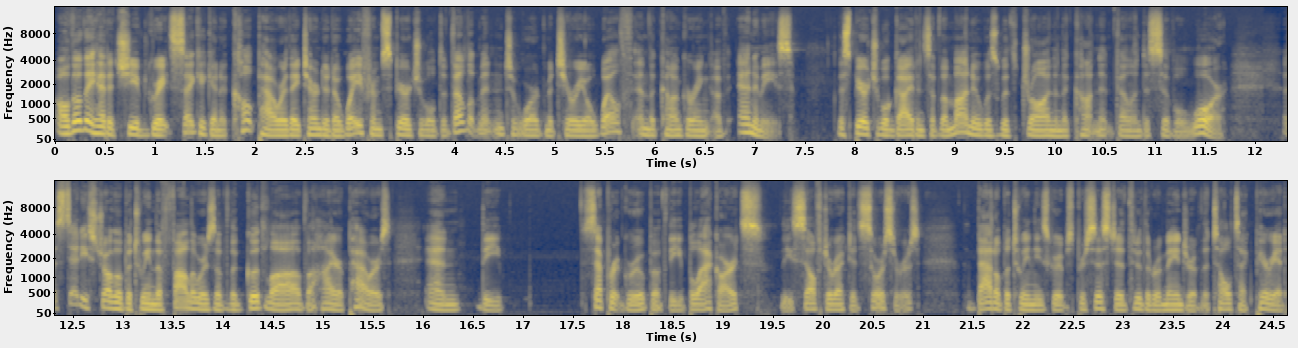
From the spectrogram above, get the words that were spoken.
Although they had achieved great psychic and occult power, they turned it away from spiritual development and toward material wealth and the conquering of enemies. The spiritual guidance of the Manu was withdrawn and the continent fell into civil war a steady struggle between the followers of the good law of the higher powers and the separate group of the black arts, the self directed sorcerers. The battle between these groups persisted through the remainder of the Toltec period.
